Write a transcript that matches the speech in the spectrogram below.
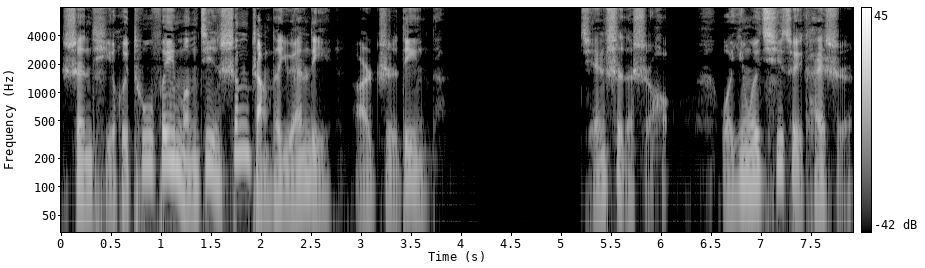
身体会突飞猛进生长的原理而制定的。前世的时候，我因为七岁开始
